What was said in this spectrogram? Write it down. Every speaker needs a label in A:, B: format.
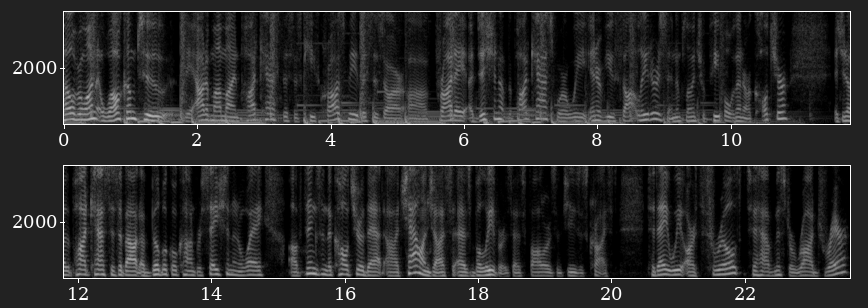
A: hello, everyone. Welcome to the Out of My Mind podcast. This is Keith Crosby. This is our uh, Friday edition of the podcast where we interview thought leaders and influential people within our culture. As you know, the podcast is about a biblical conversation in a way of things in the culture that uh, challenge us as believers, as followers of Jesus Christ. Today, we are thrilled to have Mr. Rod Dreher.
